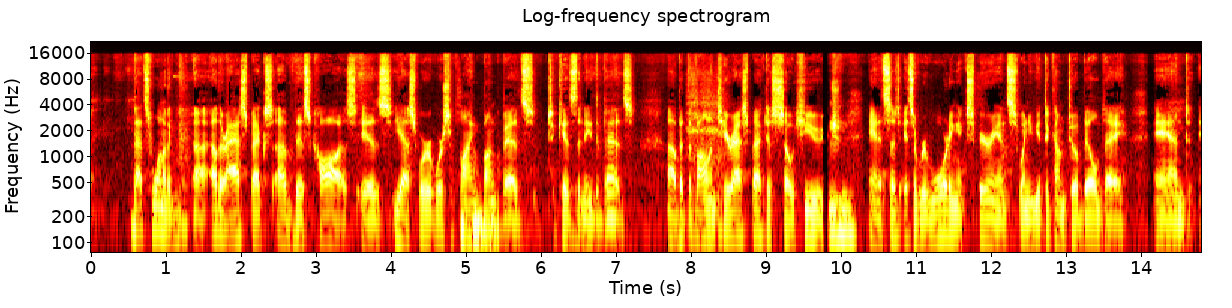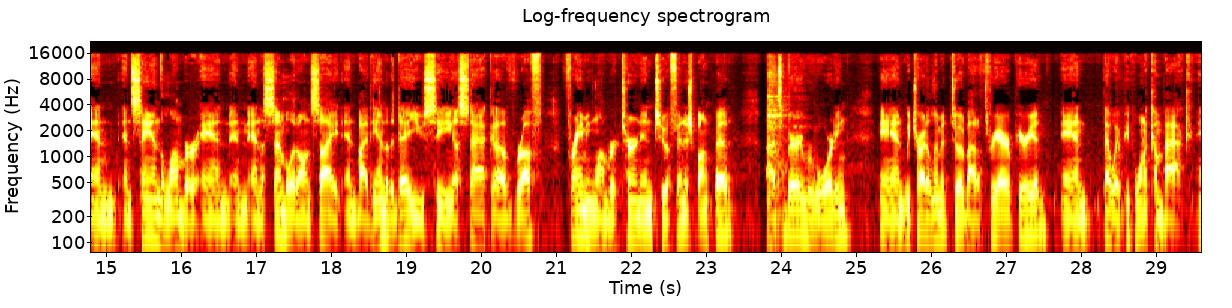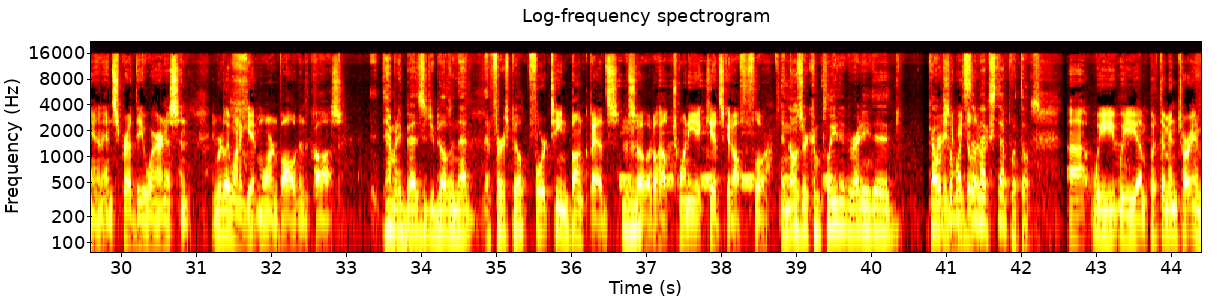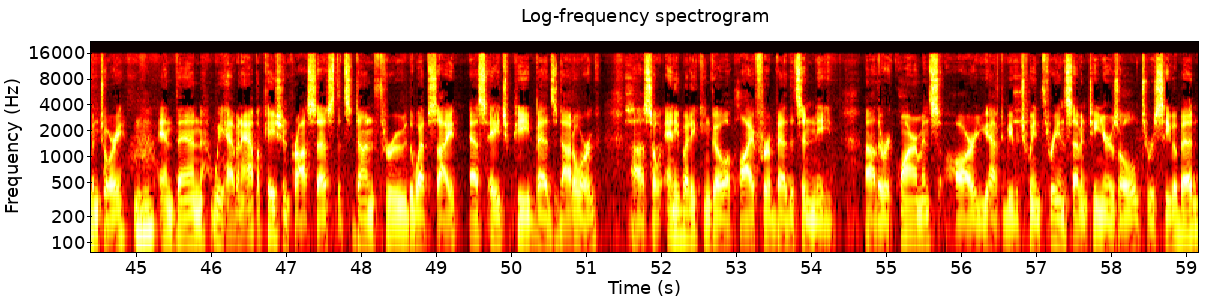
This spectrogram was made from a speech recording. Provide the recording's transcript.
that's one of the uh, other aspects of this cause is yes, we're, we're supplying bunk beds to kids that need the beds. Uh, but the volunteer aspect is so huge, mm-hmm. and it's such it's a rewarding experience when you get to come to a build day and and and sand the lumber and and and assemble it on site, and by the end of the day, you see a stack of rough framing lumber turn into a finished bunk bed. Uh, it's very rewarding and we try to limit to about a three hour period and that way people want to come back and, and spread the awareness and, and really want to get more involved in the cause how many beds did you build in that, that first build 14 bunk beds mm-hmm. so it'll help 28 kids get off the floor and those are completed ready to go. ready So to what's the next step with those? Uh, we we um, put them into our inventory, and then we have an application process that's done through the website shpbeds.org. Uh, so anybody can go apply for a bed that's in need. Uh, the requirements are you have to be between three and 17 years old to receive a bed.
